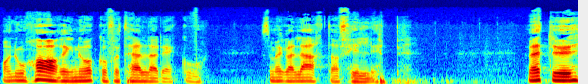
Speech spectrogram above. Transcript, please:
Og nå har jeg noe å fortelle dere som jeg har lært av Philip. Vet du,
